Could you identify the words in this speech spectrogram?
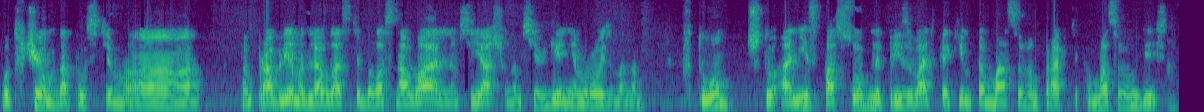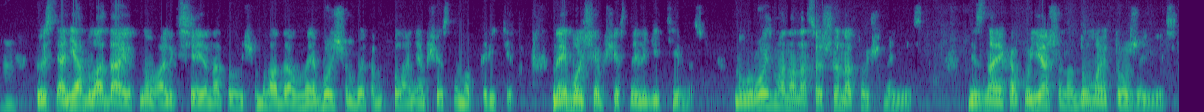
Вот в чем, допустим, а, там, проблема для власти была с Навальным, с Яшиным, с Евгением Ройзманом – в том, что они способны призвать к каким-то массовым практикам, массовым действиям. Uh-huh. То есть они обладают, ну, Алексей Анатольевич обладал наибольшим в этом плане общественным авторитетом, наибольшей общественной легитимностью. Но у Ройзмана она совершенно точно есть. Не знаю, как у Яшина, думаю, тоже есть.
